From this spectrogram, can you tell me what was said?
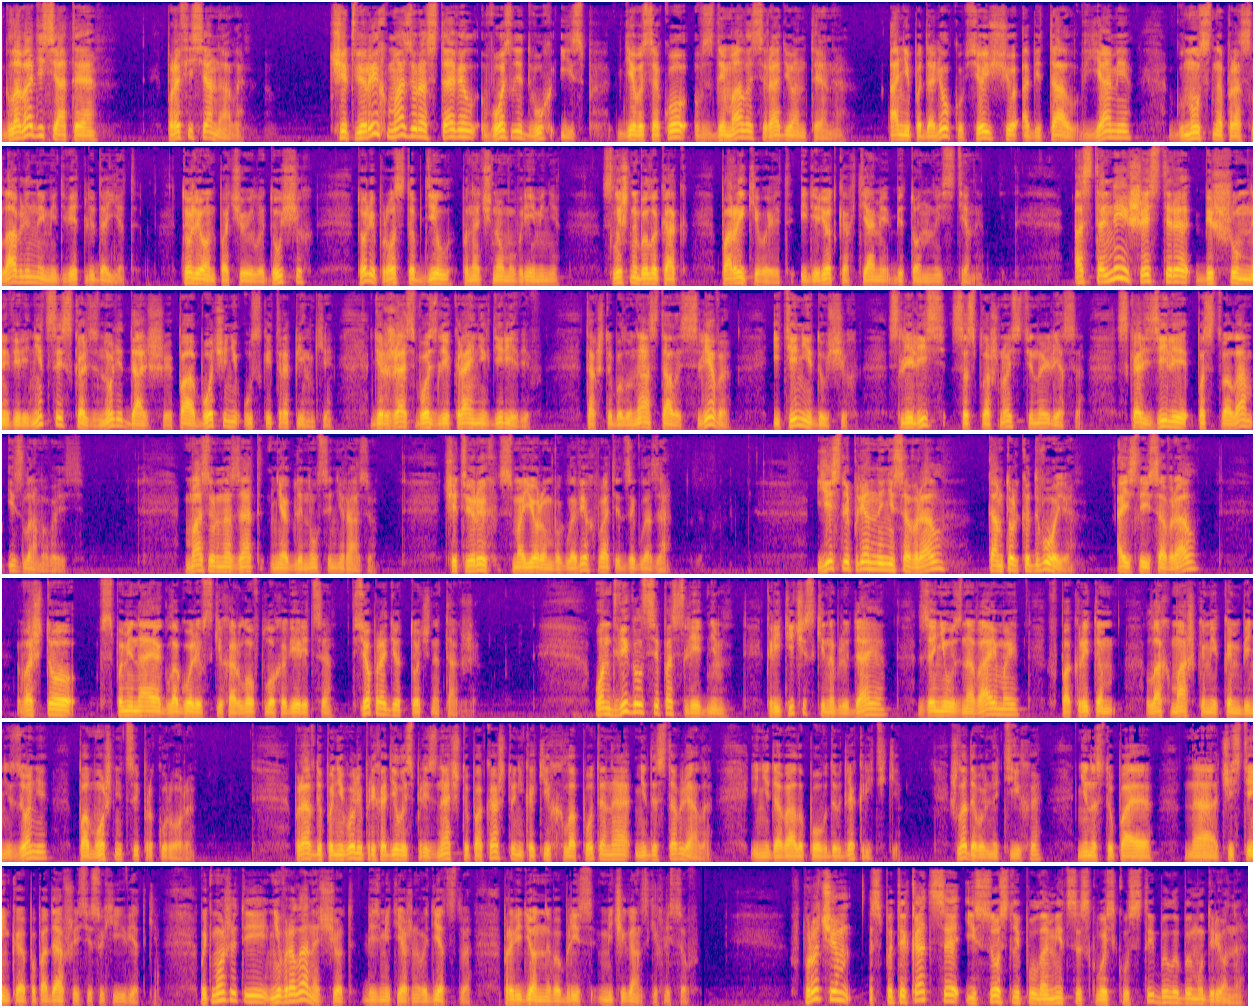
Глава десятая. Профессионалы. Четверых Мазур оставил возле двух изб, где высоко вздымалась радиоантенна, а неподалеку все еще обитал в яме гнусно прославленный медведь-людоед. То ли он почуял идущих, то ли просто бдил по ночному времени. Слышно было, как порыкивает и дерет когтями бетонные стены. Остальные шестеро бесшумной вереницей скользнули дальше, по обочине узкой тропинки, держась возле крайних деревьев, так чтобы луна осталась слева, и тени идущих слились со сплошной стеной леса, скользили по стволам, изламываясь. Мазур назад не оглянулся ни разу. Четверых с майором во главе хватит за глаза. Если пленный не соврал, там только двое. А если и соврал, во что, вспоминая глаголевских орлов, плохо верится, все пройдет точно так же. Он двигался последним, критически наблюдая за неузнаваемой в покрытом лохмашками комбинезоне помощницей прокурора. Правда, поневоле приходилось признать, что пока что никаких хлопот она не доставляла и не давала поводов для критики. Шла довольно тихо, не наступая на частенько попадавшиеся сухие ветки. Быть может, и не врала насчет безмятежного детства, проведенного близ мичиганских лесов. Впрочем, спотыкаться и сослепу ломиться сквозь кусты было бы мудрено.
